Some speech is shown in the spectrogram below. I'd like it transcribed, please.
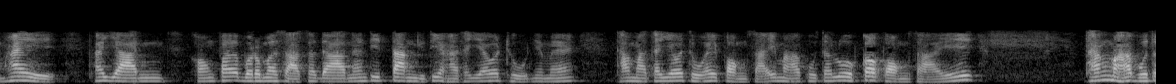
ำให้พยานของพระบรมศาสดานั้นที่ตั้งอยู่ที่หาทยวัตถุเนี่ยไหมทำหาทยวัตถุให้ผ่องใสมหาพุทธรูปก็ผ่องใส ทั้งมหาพุทธ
